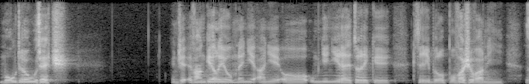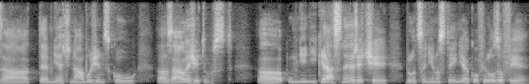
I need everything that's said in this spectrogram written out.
moudrou řeč. Jenže evangelium není ani o umění retoriky, který bylo považovaný za téměř náboženskou eh, záležitost. Eh, umění krásné řeči bylo ceněno stejně jako filozofie.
